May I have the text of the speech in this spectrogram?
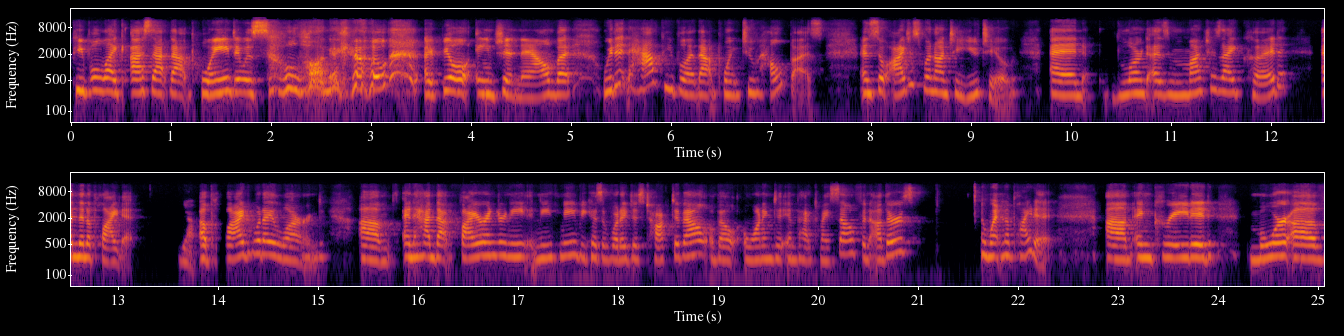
people like us at that point. It was so long ago. I feel ancient now, but we didn't have people at that point to help us. And so I just went onto YouTube and learned as much as I could and then applied it. Yeah. Applied what I learned um, and had that fire underneath me because of what I just talked about, about wanting to impact myself and others. I went and applied it um, and created more of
